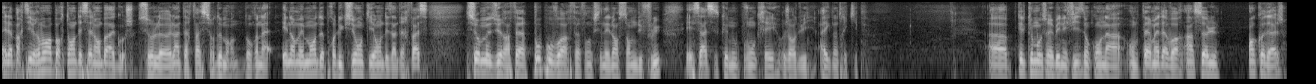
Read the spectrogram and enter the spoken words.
et la partie vraiment importante est celle en bas à gauche, sur l'interface sur demande. Donc on a énormément de productions qui ont des interfaces sur mesure à faire pour pouvoir faire fonctionner l'ensemble du flux. Et ça, c'est ce que nous pouvons créer aujourd'hui avec notre équipe. Euh, quelques mots sur les bénéfices. Donc, on, permet d'avoir un seul encodage.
